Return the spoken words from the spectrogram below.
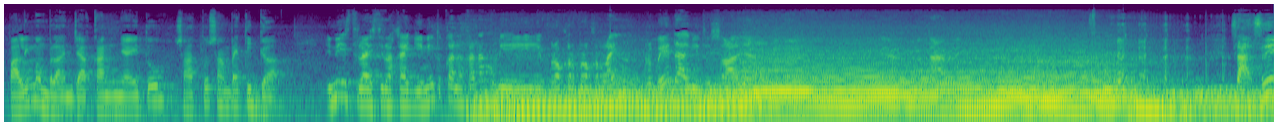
paling membelanjakannya itu 1 sampai 3. ini istilah-istilah kayak gini tuh kadang-kadang di broker-broker lain berbeda gitu soalnya ya, bentar Saksi.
